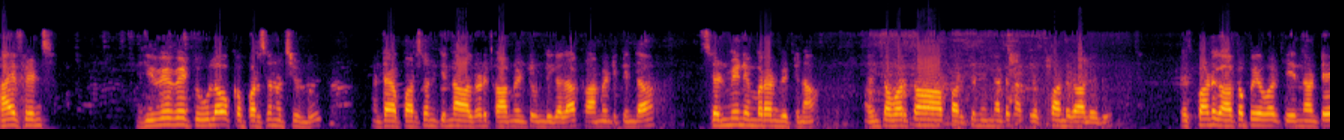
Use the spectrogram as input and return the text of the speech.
హాయ్ ఫ్రెండ్స్ గివ్ అవే టూలో ఒక పర్సన్ వచ్చిండు. అంటే ఆ పర్సన్ కింద ఆల్రెడీ కామెంట్ ఉంది కదా. కామెంట్ కింద సెండ్ మీ నెంబర్ అని పెట్టిన. ఇంతవరకు ఆ పర్సన్ ఏంటంటే నాకు రెస్పాండ్ కాలేదు రెస్పాండ్ కాకపోయే వరకు ఏంటంటే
